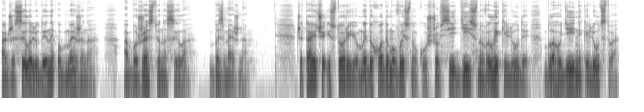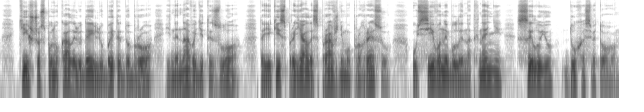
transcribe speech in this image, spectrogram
адже сила людини обмежена, а божественна сила безмежна. Читаючи історію, ми доходимо висновку, що всі дійсно великі люди, благодійники людства, ті, що спонукали людей любити добро і ненавидіти зло, та які сприяли справжньому прогресу, усі вони були натхненні силою Духа Святого.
